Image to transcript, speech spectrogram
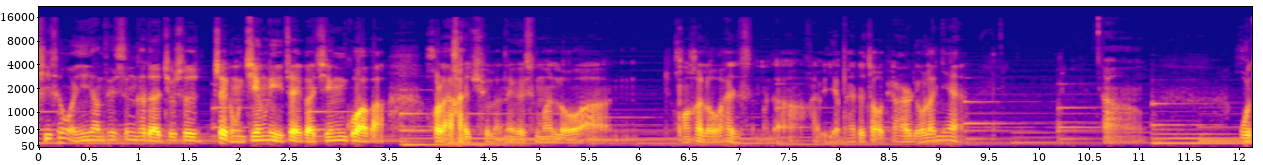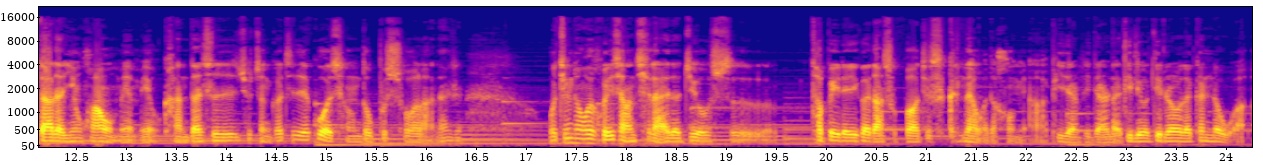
其实我印象最深刻的就是这种经历，这个经过吧。后来还去了那个什么楼啊，黄鹤楼还是什么的啊，还也拍了照片留了念。啊，武大的樱花我们也没有看，但是就整个这些过程都不说了。但是我经常会回想起来的就是。他背着一个大书包，就是跟在我的后面啊，屁颠屁颠的，滴溜滴溜的跟着我，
